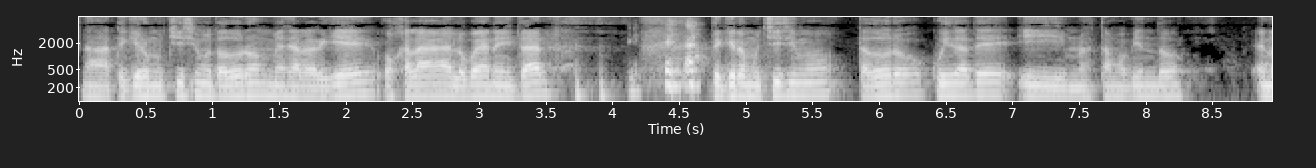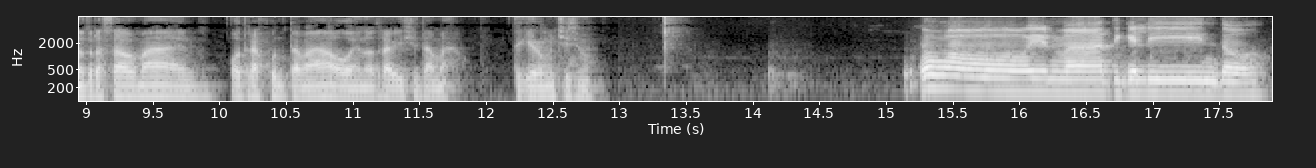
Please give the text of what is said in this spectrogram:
Nada, te quiero muchísimo, te adoro, me alargué, ojalá lo puedan editar. te quiero muchísimo, te adoro, cuídate y nos estamos viendo en otro asado más, en otra junta más o en otra visita más. Te quiero muchísimo. Oh, el Mati, qué lindo.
